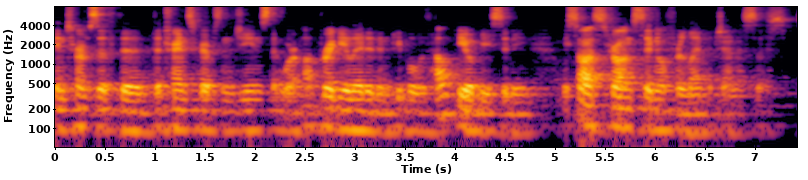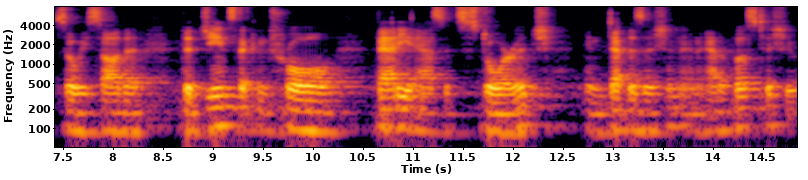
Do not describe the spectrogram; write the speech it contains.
in terms of the, the transcripts and genes that were upregulated in people with healthy obesity, we saw a strong signal for lipogenesis. So we saw that the genes that control fatty acid storage in deposition and adipose tissue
